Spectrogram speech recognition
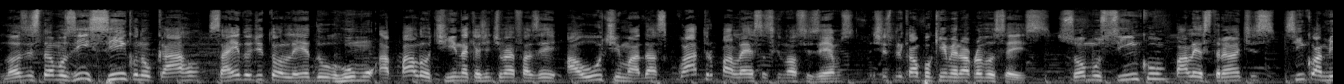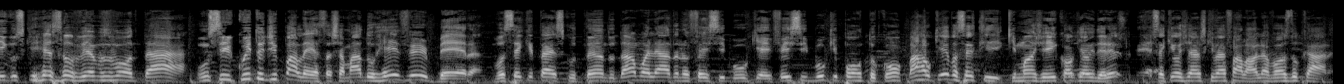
Nós estamos em cinco no carro, saindo de Toledo rumo a Palotina, que a gente vai fazer a última das quatro palestras que nós fizemos. Deixa eu explicar um pouquinho melhor para vocês. Somos cinco palestrantes, cinco amigos que resolvemos montar um circuito de palestra chamado Reverbera. Você que está escutando, dá uma olhada no Facebook aí, facebook.com. Barra o que? Você que, que manja aí, qual que é o endereço? Esse aqui é o Gerson que vai falar, olha a voz do cara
